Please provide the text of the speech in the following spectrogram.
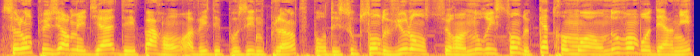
Selon plusieurs médias, des parents avaient déposé une plainte pour des soupçons de violence sur un nourrisson de 4 mois en novembre dernier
